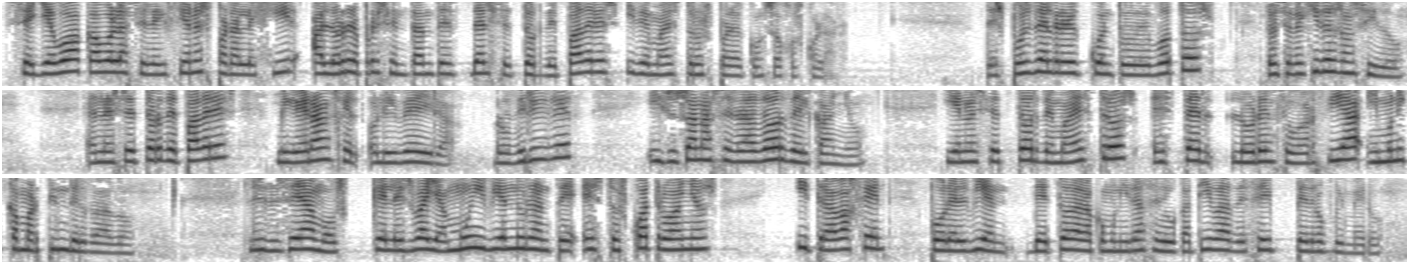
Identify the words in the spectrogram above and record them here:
se llevó a cabo las elecciones para elegir a los representantes del sector de padres y de maestros para el Consejo Escolar. Después del recuento de votos, los elegidos han sido en el sector de padres Miguel Ángel Oliveira Rodríguez y Susana Serrador del Caño, y en el sector de maestros Esther Lorenzo García y Mónica Martín Delgado. Les deseamos que les vaya muy bien durante estos cuatro años y trabajen por el bien de toda la comunidad educativa de CEI Pedro I.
